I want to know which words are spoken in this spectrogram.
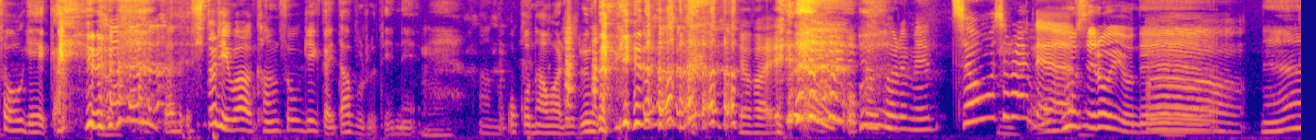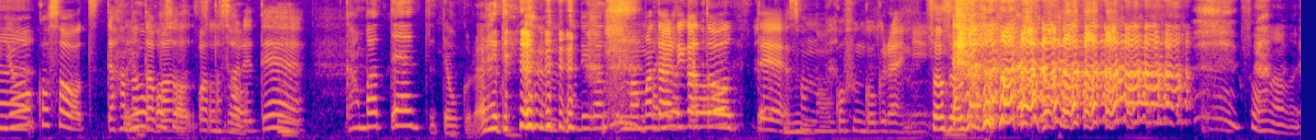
送迎会。1人は歓送迎会ダブルでねあの行われるんだけど。うんやばいそれめっちゃ面白いね。面白いよね。うん。ねようこそっつって花束そ渡されて。頑張ってっつって送られて。うん。ありがとう 今までありがとうっつって。うん。その5分後ぐらいに。そうそうそう なのよ。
